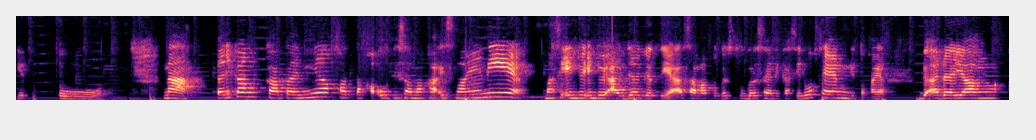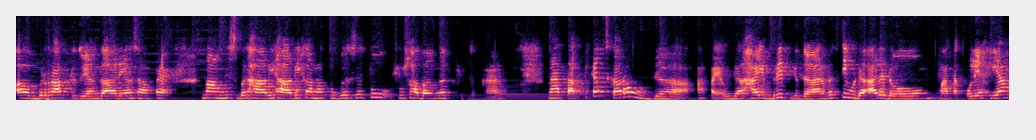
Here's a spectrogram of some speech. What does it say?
gitu nah tadi kan katanya kata Kak Uti sama Kak Ismaya nih masih enjoy-enjoy aja gitu ya sama tugas-tugas yang dikasih dosen gitu. Kayak nggak ada yang uh, berat gitu ya nggak ada yang sampai nangis berhari-hari karena tugasnya tuh susah banget gitu kan. Nah tapi kan sekarang udah apa ya udah hybrid gitu kan. Pasti udah ada dong mata kuliah yang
